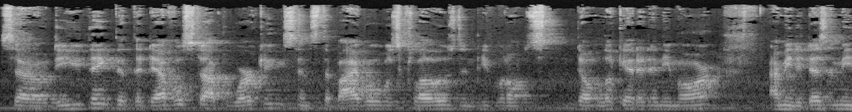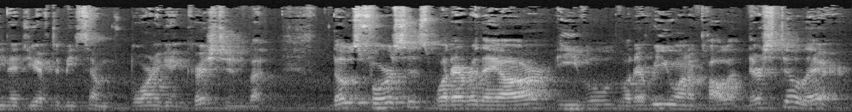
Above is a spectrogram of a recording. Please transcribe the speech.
So, do you think that the devil stopped working since the Bible was closed and people don't don't look at it anymore? I mean, it doesn't mean that you have to be some born again Christian, but those forces, whatever they are, evil, whatever you want to call it, they're still there,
